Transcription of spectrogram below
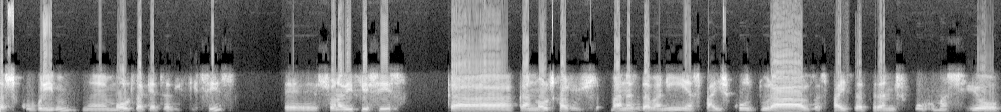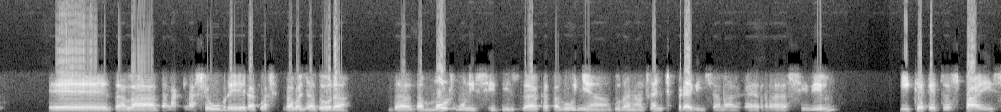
descobrim eh, molts d'aquests edificis. Eh, són edificis que, que en molts casos van esdevenir espais culturals, espais de transformació eh, de, la, de la classe obrera, classe treballadora, de, de molts municipis de Catalunya durant els anys previs a la Guerra Civil i que aquests espais,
